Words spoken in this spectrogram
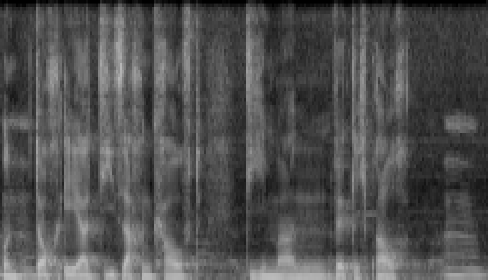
und mhm. doch eher die Sachen kauft, die man wirklich braucht. Mhm.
